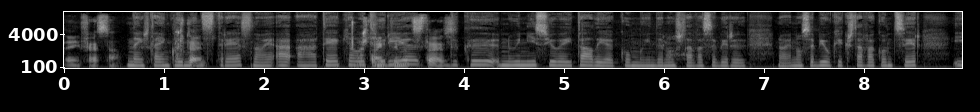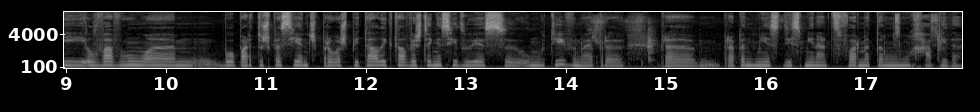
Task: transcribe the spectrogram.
a infecção. nem está em clima Portanto, de stress, não é? Há, há até aquela teoria de de que no início a Itália, como ainda não estava a saber, não, é? não sabia o que, é que estava a acontecer e levavam hum, boa parte dos pacientes para o hospital e que talvez tenha sido esse o motivo, não é? Para, para, para a pandemia se disseminar de forma tão rápida.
